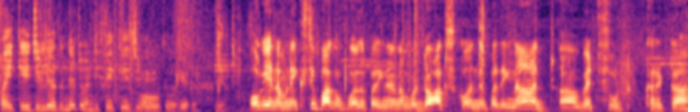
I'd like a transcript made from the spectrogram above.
ஃபைவ் கேஜில இருந்து டுவெண்ட்டி ஃபைவ் கேஜி இருக்கு. ஓகே நம்ம நெக்ஸ்ட் பார்க்க போகிறது பார்த்தீங்கன்னா நம்ம டாக்ஸ்க்கு வந்து பார்த்தீங்கன்னா வெட் ஃபுட் கரெக்டாக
